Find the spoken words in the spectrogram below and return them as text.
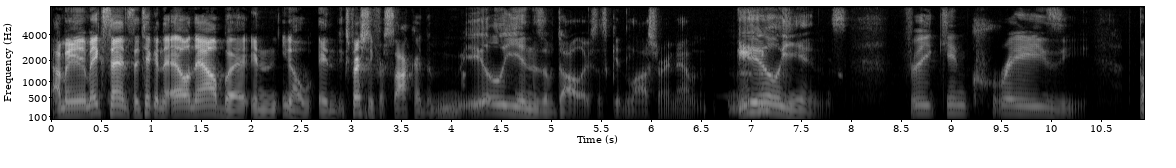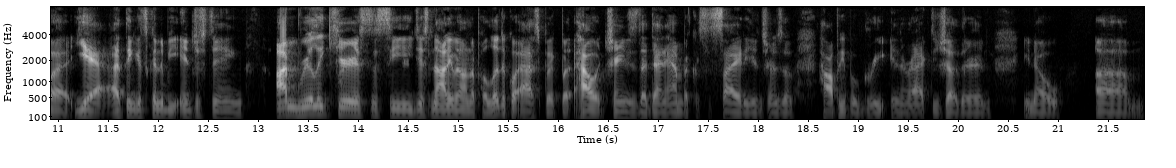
I mean, it makes sense. They're taking the L now, but in you know, and especially for soccer, the millions of dollars that's getting lost right now, mm-hmm. millions, freaking crazy. But yeah, I think it's going to be interesting. I'm really curious to see, just not even on the political aspect, but how it changes the dynamic of society in terms of how people greet, interact each other, and you know, um,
